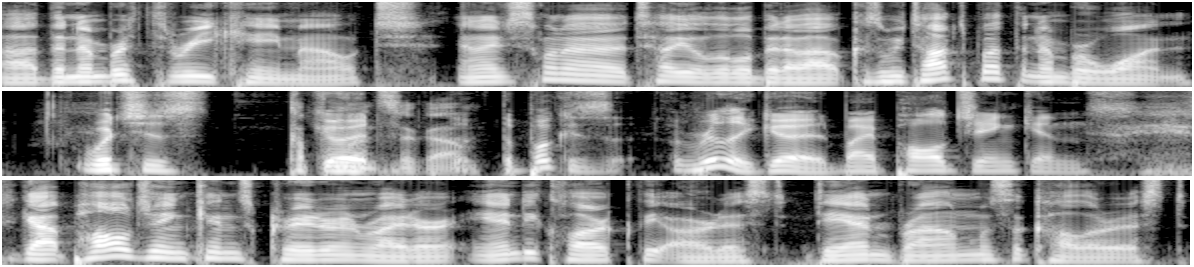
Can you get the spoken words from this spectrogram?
Uh, the number three came out, and I just want to tell you a little bit about because we talked about the number one Which is a couple good. months ago. The, book is really good by Paul Jenkins. You got Paul Jenkins, creator and writer, Andy Clarke, the artist, Dan Brown was the colorist,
